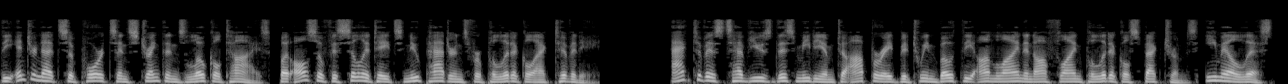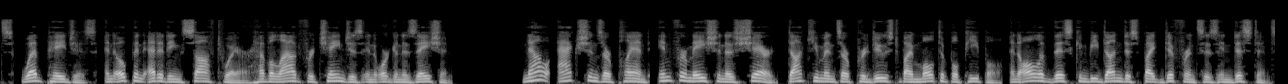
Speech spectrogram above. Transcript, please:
The Internet supports and strengthens local ties, but also facilitates new patterns for political activity. Activists have used this medium to operate between both the online and offline political spectrums. Email lists, web pages, and open editing software have allowed for changes in organization. Now, actions are planned, information is shared, documents are produced by multiple people, and all of this can be done despite differences in distance.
